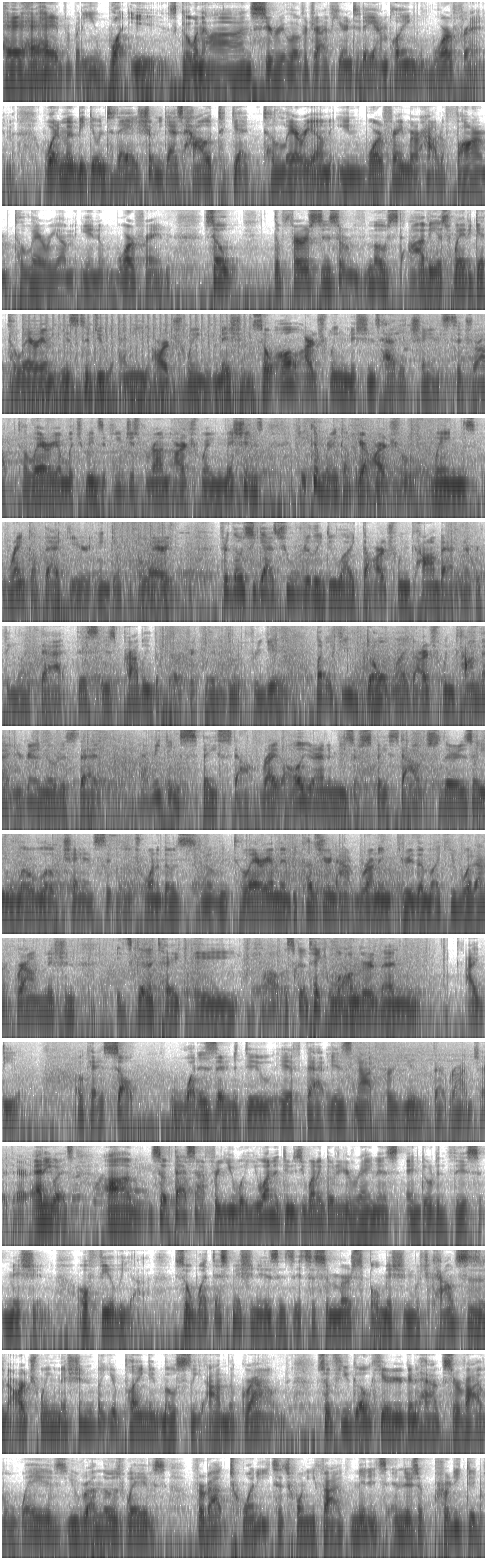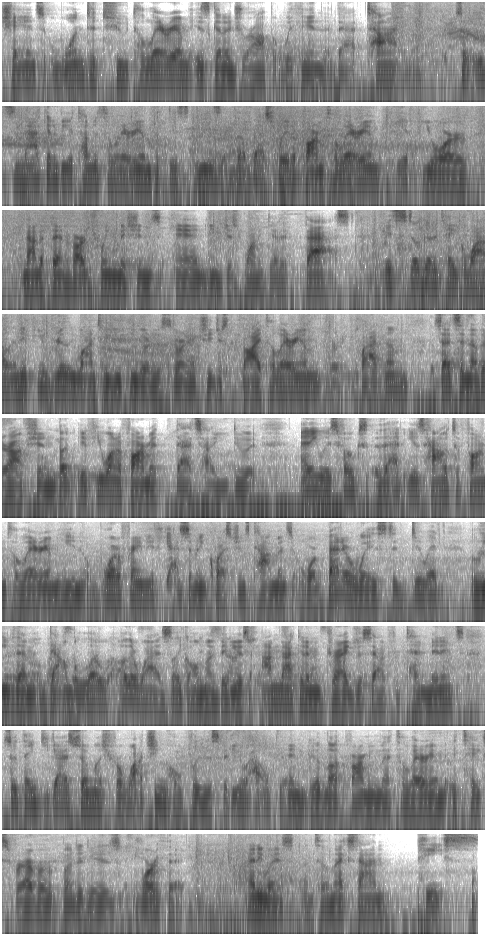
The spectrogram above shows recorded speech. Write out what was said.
Hey, hey, hey, everybody, what is going on? Cereal Overdrive here, and today I'm playing Warframe. What I'm going to be doing today is showing you guys how to get Tellurium in Warframe, or how to farm Tellurium in Warframe. So, the first and sort of most obvious way to get Tellurium is to do any Archwing mission. So all Archwing missions have a chance to drop Tellurium, which means if you just run Archwing missions, you can rank up your Archwings, rank up that gear, and get Tellurium. For those of you guys who really do like the Archwing combat and everything like that, this is probably the perfect way to do it for you. But if you don't like Archwing combat, you're going to notice that everything's spaced out, right? All your enemies are spaced out, so there is a low, low chance that each one of those you know, loot Tellurium, and because you're not running through them like you would on a ground mission, it's going to take a, well, it's going to take longer than ideal. Okay, so what is there to do if that is not for you? That rhymes right there. Anyways, um, so if that's not for you, what you want to do is you want to go to Uranus and go to this mission, Ophelia. So what this mission is, is it's a submersible mission which counts as an Archwing mission, but you're playing it mostly on the ground. So if you go here, you're going to have survival waves. You run those waves for about 20 to 25 minutes, and there's a pretty good chance one to two Tellurium is going to drop within that time. So it's not going to be a ton of Tellurium, but this is the best way to farm Tellurium if you're not a fan of Archwing missions and you just want to get it fast. It's still going to take a while, and if you really want to, you can go to the store and actually just buy Tellurium for Platinum. So that's another option, but if you want to farm it, that's how you do it. Anyways, folks, that is how to farm Tellurium in Warframe. If you guys have any questions, comments, or better ways to do it, leave them down below. Otherwise, like all my videos, I'm not going to drag this out for 10 minutes. So thank you guys so much for watching. Hopefully this video helped, and good luck farming that Tellurium. It takes forever, but it is worth it. Anyways, until next time, peace.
